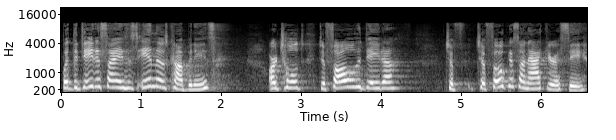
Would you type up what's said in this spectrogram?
but the data scientists in those companies are told to follow the data, to, to focus on accuracy,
